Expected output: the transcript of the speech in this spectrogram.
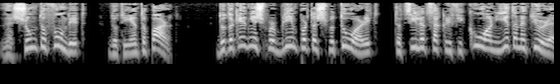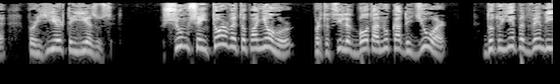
dhe shumë të fundit do të jenë të parët. Do të ketë një shpërblim për të shpëtuarit të cilët sakrifikuan jetën e tyre për hir të Jezusit. Shumë shenjtorëve të panjohur, për të cilët bota nuk ka dëgjuar, do t'u jepet vendi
